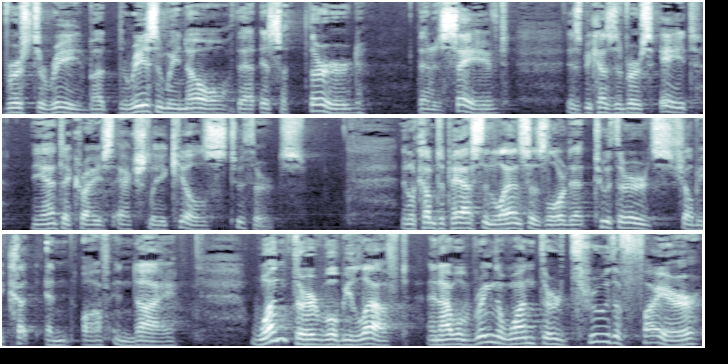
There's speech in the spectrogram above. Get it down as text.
verse to read, but the reason we know that it's a third that is saved is because in verse 8, the Antichrist actually kills two thirds. It'll come to pass in the land, says the Lord, that two thirds shall be cut and off and die. One third will be left, and I will bring the one third through the fire,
